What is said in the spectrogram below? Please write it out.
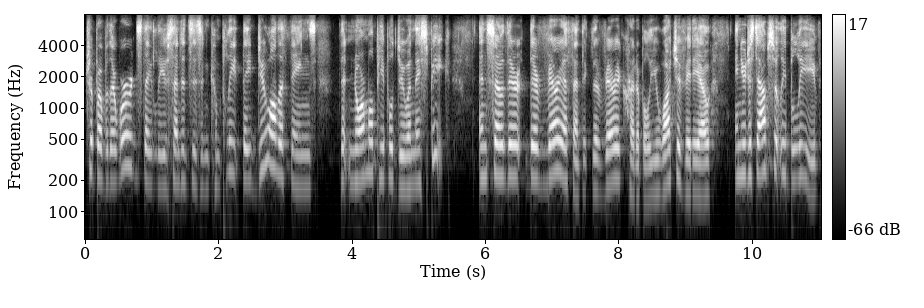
trip over their words, they leave sentences incomplete, they do all the things that normal people do when they speak. And so they're they're very authentic, they're very credible. You watch a video and you just absolutely believe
